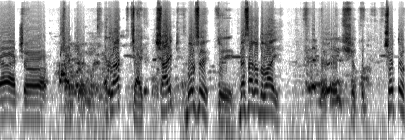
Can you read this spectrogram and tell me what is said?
একশো ষাট এক লাখ ষাট। ষাট বলছে? জি। বেচা কত ভাই? সত্তর। সত্তর?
